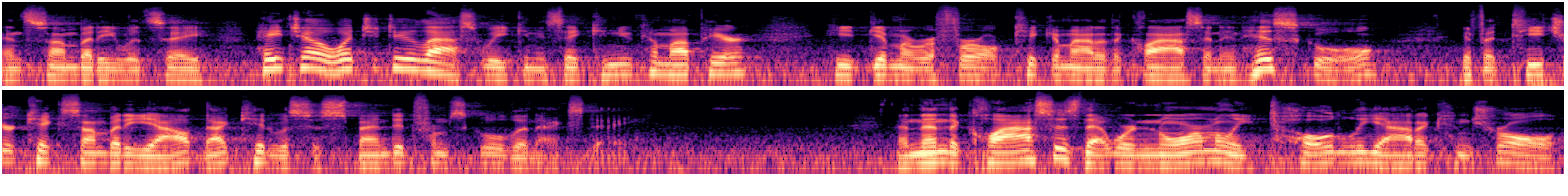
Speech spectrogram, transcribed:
And somebody would say, Hey, Joe, what'd you do last week? And he'd say, Can you come up here? He'd give him a referral, kick him out of the class. And in his school, if a teacher kicked somebody out, that kid was suspended from school the next day. And then the classes that were normally totally out of control,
